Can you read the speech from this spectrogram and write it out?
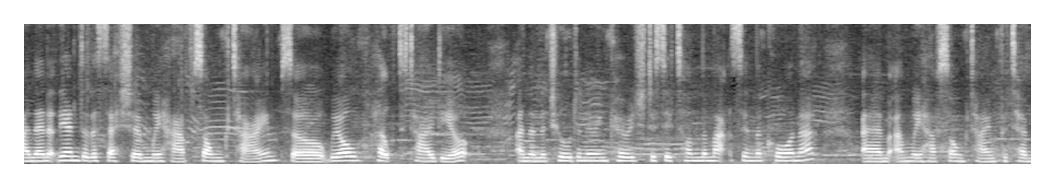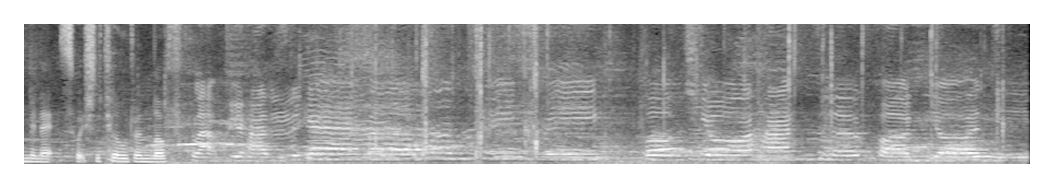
And then at the end of the session, we have song time. So we all help to tidy up. And then the children are encouraged to sit on the mats in the corner. Um, and we have song time for 10 minutes, which the children love. Clap your hands together. Put your hands upon your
